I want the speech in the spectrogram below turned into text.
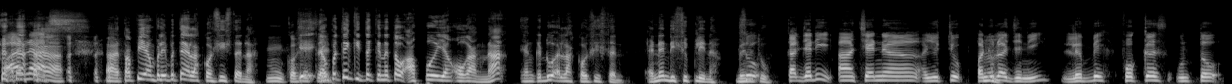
Panas. ah tapi yang paling penting adalah konsisten lah. Hmm, konsisten. yang penting kita kena tahu apa yang orang nak. Yang kedua adalah konsisten. And then disiplin lah. Benda So, tu. jadi uh, channel uh, YouTube Panula Hmm. je ni lebih fokus untuk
